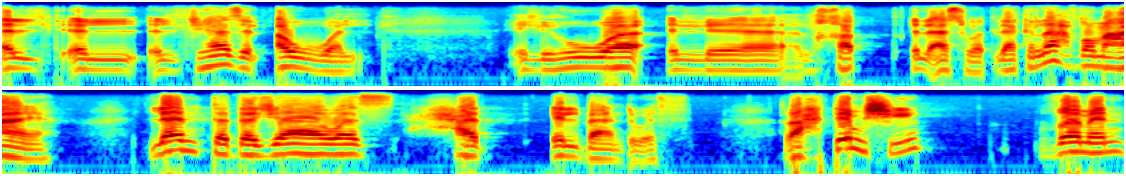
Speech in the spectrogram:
الجهاز الأول اللي هو الخط الأسود. لكن لاحظوا معايا لن تتجاوز حد الباندويث. راح تمشي ضمن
